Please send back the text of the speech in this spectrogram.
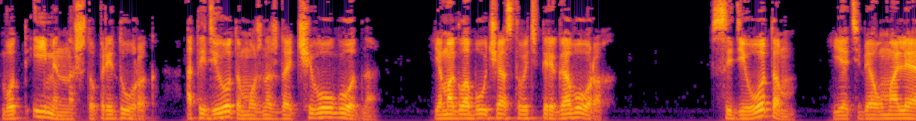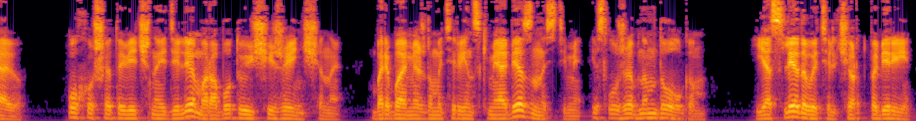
Вот именно, что придурок. От идиота можно ждать чего угодно. Я могла бы участвовать в переговорах. С идиотом? Я тебя умоляю. Ох уж эта вечная дилемма работающей женщины. Борьба между материнскими обязанностями и служебным долгом. Я следователь, черт побери,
